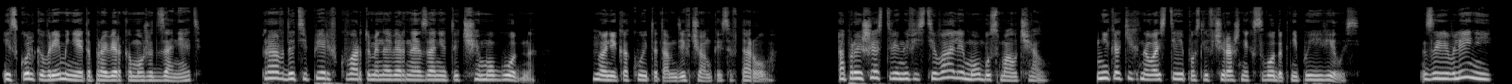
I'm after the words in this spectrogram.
И сколько времени эта проверка может занять? Правда, теперь в квартуме, наверное, заняты чем угодно, но не какой-то там девчонкой со второго. О происшествии на фестивале Мобус молчал. Никаких новостей после вчерашних сводок не появилось. Заявлений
